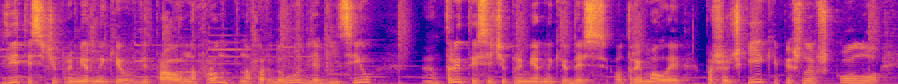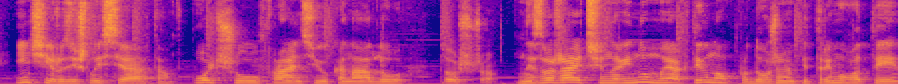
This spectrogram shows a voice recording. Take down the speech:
Дві, тисячі примірників відправили на фронт на передову для бійців. Е, Три тисячі примірників десь отримали першачки, які пішли в школу. Інші розійшлися там в Польщу, Францію, Канаду тощо. Незважаючи на війну, ми активно продовжуємо підтримувати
